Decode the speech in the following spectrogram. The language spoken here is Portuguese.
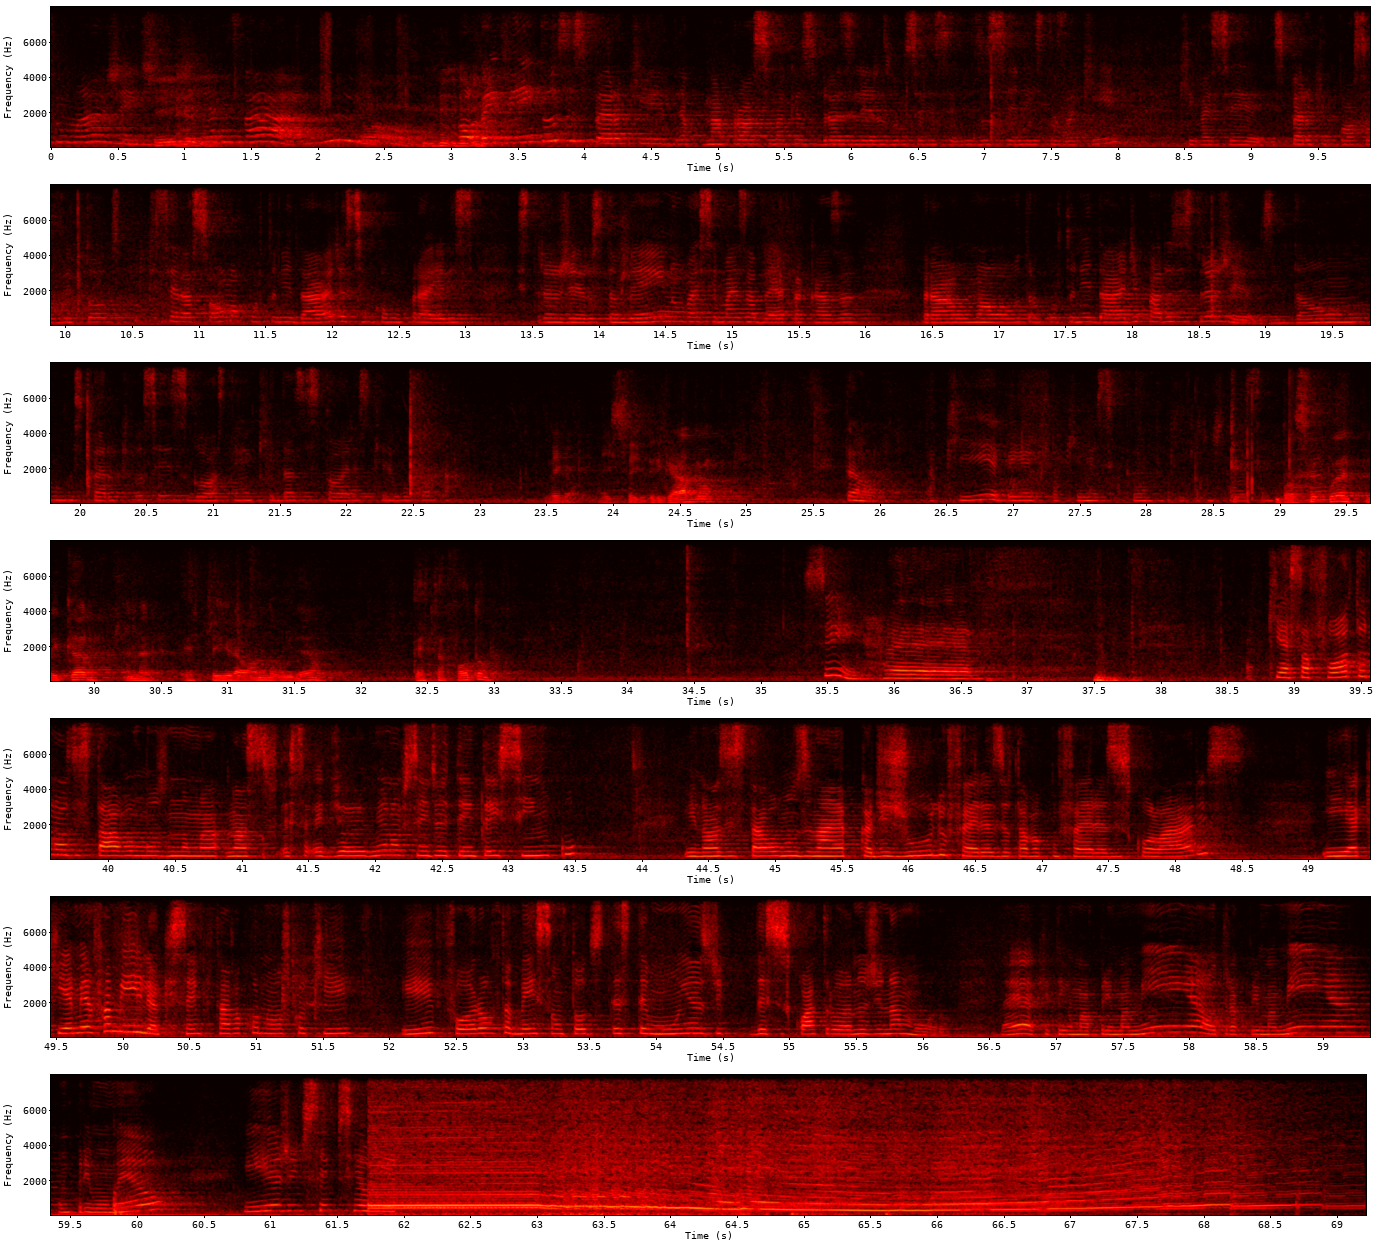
filmar, gente. Sim. Realizar. Uh. Bom, bem-vindos. Espero que na próxima que os brasileiros vão ser recebidos, os cenistas aqui, que vai ser, espero que possam ouvir todos, porque será só uma oportunidade, assim como para eles estrangeiros também, não vai ser mais aberta a casa para uma outra oportunidade para os estrangeiros. Então, espero que vocês gostem aqui das histórias que eu vou contar. Legal, é isso aí. Obrigado. Então, aqui é bem aqui, nesse canto aqui que estava sentado. ¿Você puede explicar? en el- estoy grabando video. ¿Esta foto? Sim, é... aqui essa foto nós estávamos numa, nas, é de 1985 e nós estávamos na época de julho, férias, eu estava com férias escolares e aqui é minha família que sempre estava conosco aqui e foram também são todos testemunhas de, desses quatro anos de namoro. Né? Aqui tem uma prima minha, outra prima minha, um primo meu e a gente sempre se reunia.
